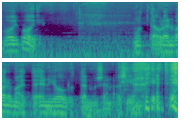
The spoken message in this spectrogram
voi voi. Mutta olen varma, että en joudu tämmöisen asian eteen.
